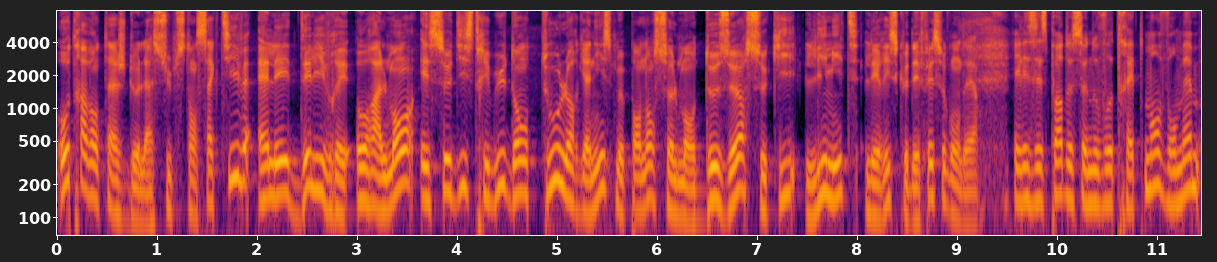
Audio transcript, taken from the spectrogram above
Autre avantage de la substance active, elle est délivrée oralement et se distribue distribue dans tout l'organisme pendant seulement deux heures, ce qui limite les risques d'effets secondaires. Et les espoirs de ce nouveau traitement vont même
